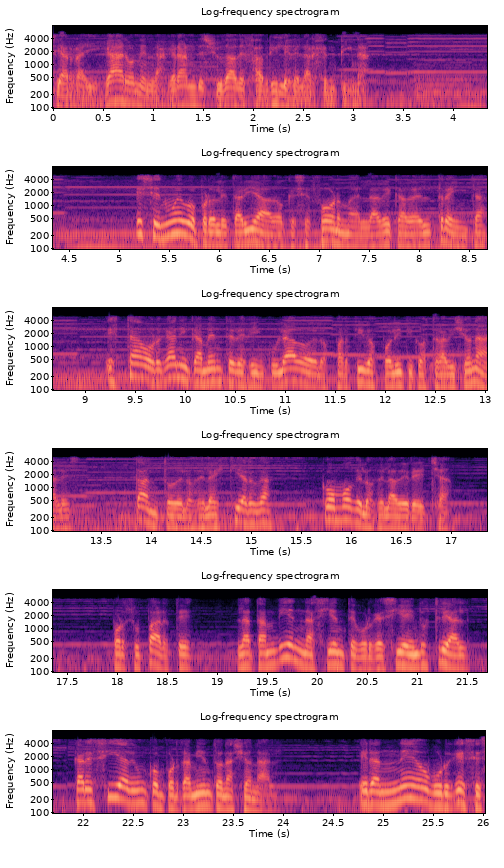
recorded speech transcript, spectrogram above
se arraigaron en las grandes ciudades fabriles de la Argentina. Ese nuevo proletariado que se forma en la década del 30 está orgánicamente desvinculado de los partidos políticos tradicionales, tanto de los de la izquierda como de los de la derecha. Por su parte, la también naciente burguesía industrial carecía de un comportamiento nacional. Eran neoburgueses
